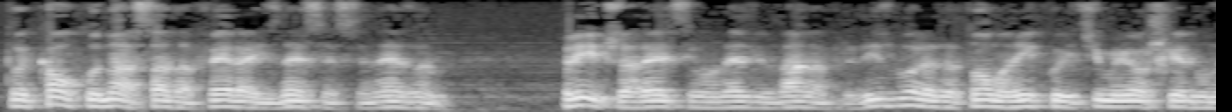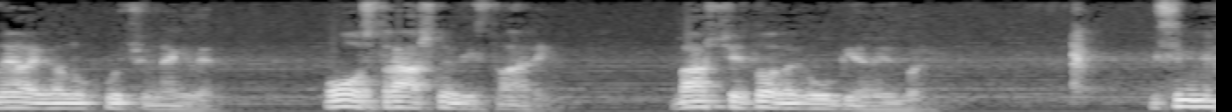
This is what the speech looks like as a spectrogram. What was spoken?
To je kao kod nas sad afera, iznese se, ne znam, priča recimo nedelju dana pred izbore da Toma Nikolić ima još jednu nelegalnu kuću negde. O, strašne li stvari. Baš će to da ga ubije na izbore. Mislim,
